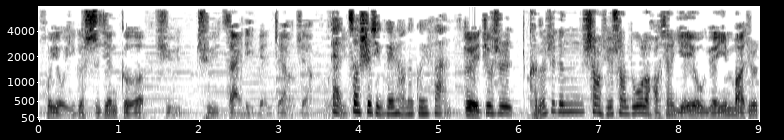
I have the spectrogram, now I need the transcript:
会有一个时间隔去去在里边这样这样。做事情非常的规范。对，就是可能是跟上学上多了，好像也有原因吧。就是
